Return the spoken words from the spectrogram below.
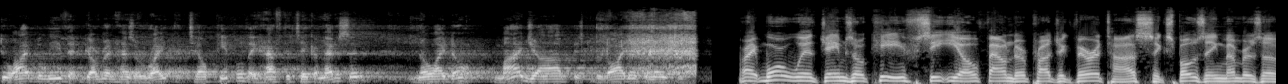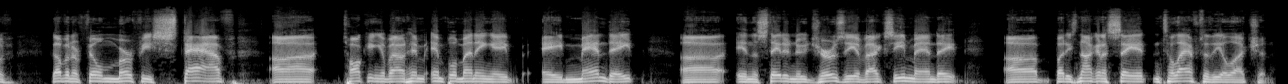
Do I believe that government has a right to tell people they have to take a medicine? No, I don't. My job is to provide information. All right, more with James O'Keefe, CEO, founder, Project Veritas, exposing members of Governor Phil Murphy's staff, uh, talking about him implementing a, a mandate, uh, in the state of New Jersey, a vaccine mandate, uh, but he's not going to say it until after the election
